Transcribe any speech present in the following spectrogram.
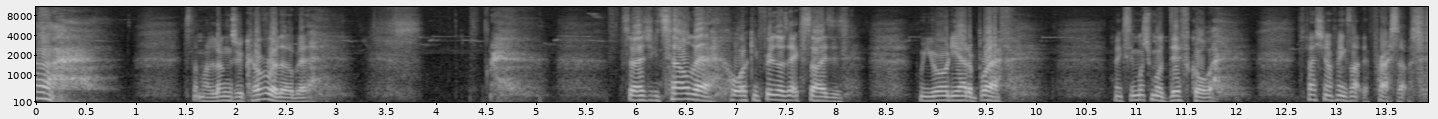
Just let my lungs recover a little bit. So as you can tell there, working through those exercises when you're already out of breath makes it much more difficult, especially on things like the press-ups,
